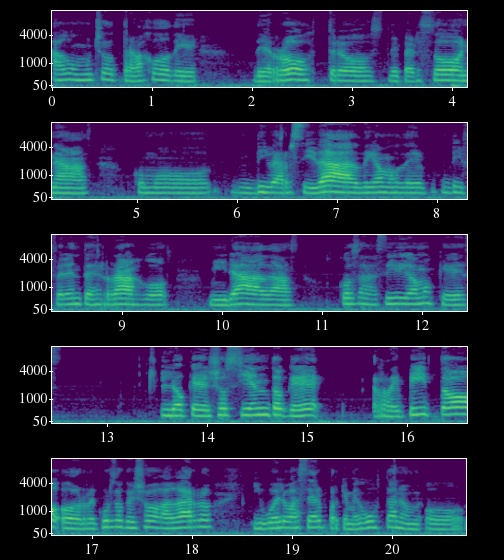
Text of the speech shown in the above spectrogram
hago mucho trabajo de de rostros, de personas, como diversidad, digamos, de diferentes rasgos, miradas, cosas así, digamos, que es lo que yo siento que repito o recursos que yo agarro y vuelvo a hacer porque me gustan o,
